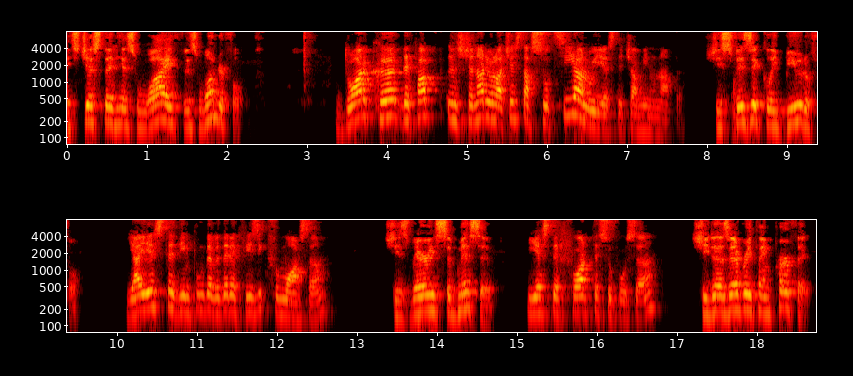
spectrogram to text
It's just that his wife is wonderful. Doar că, de fapt, în scenariul acesta, soția lui este cea minunată. She's physically beautiful. Ea este, din punct de vedere fizic, frumoasă, She's very submissive. este foarte supusă, She does everything perfect.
